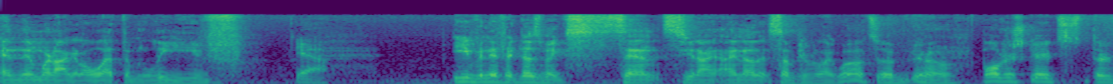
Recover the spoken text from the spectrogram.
and then we're not going to let them leave, yeah. even if it does make sense. You know, I, I know that some people are like, well, it's a you know, Baldur's Gate's they're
